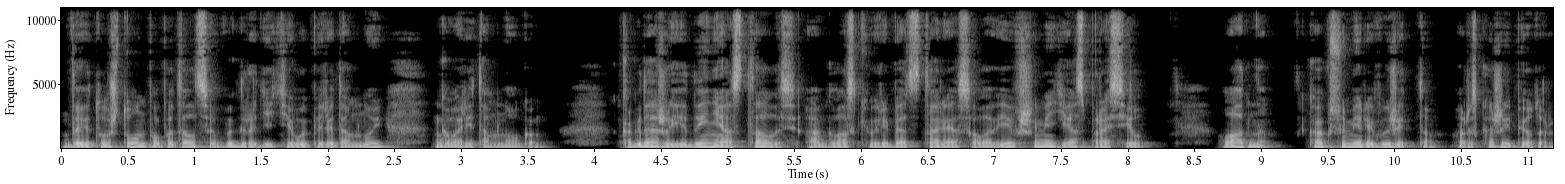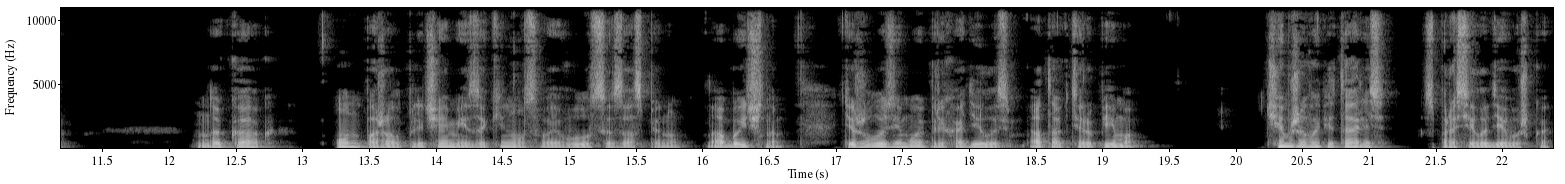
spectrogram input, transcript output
да и то, что он попытался выградить его передо мной, говорит о многом. Когда же еды не осталось, а глазки у ребят стали осоловевшими, я спросил. «Ладно, как сумели выжить-то? Расскажи, Петр». «Да как?» Он пожал плечами и закинул свои волосы за спину. «Обычно. Тяжело зимой приходилось, а так терпимо». «Чем же вы питались?» – спросила девушка.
